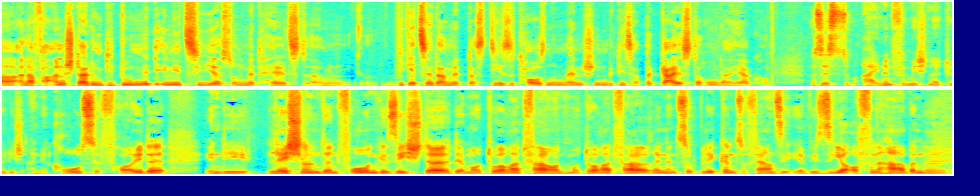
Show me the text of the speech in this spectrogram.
einer Veranstaltung, die du mit initiierst und mithältst, ähm, wie geht's dir damit, dass diese tausenden Menschen mit dieser Begeisterung daherkommen? Das ist zum einen für mich natürlich eine große Freude, in die lächelnden, frohen Gesichter der Motorradfahrer und Motorradfahrerinnen zu blicken, sofern sie ihr Visier offen haben. Mhm.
